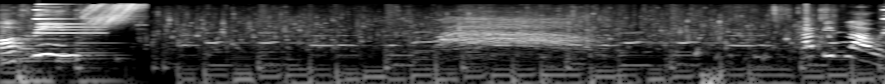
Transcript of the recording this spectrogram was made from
All clean. Happy flowers.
